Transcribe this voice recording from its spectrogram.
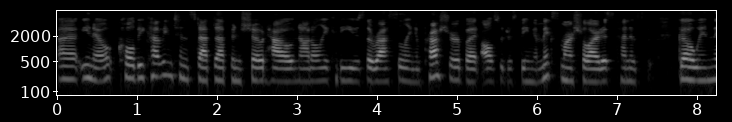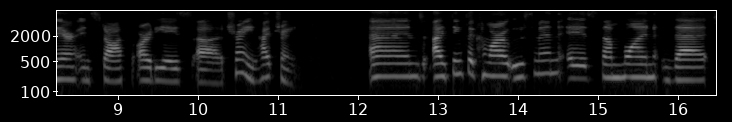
uh, you know, Colby Covington stepped up and showed how not only could he use the wrestling and pressure, but also just being a mixed martial artist, kind of go in there and stop RDA's uh, train, hype train. And I think that Kamaru Usman is someone that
